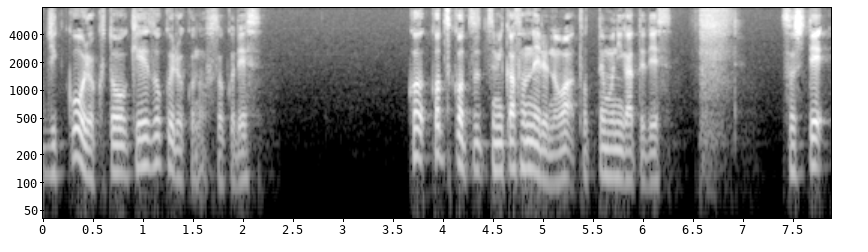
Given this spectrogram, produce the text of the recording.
実行力と継続力の不足です。コツコツ積み重ねるのはとっても苦手です。そして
